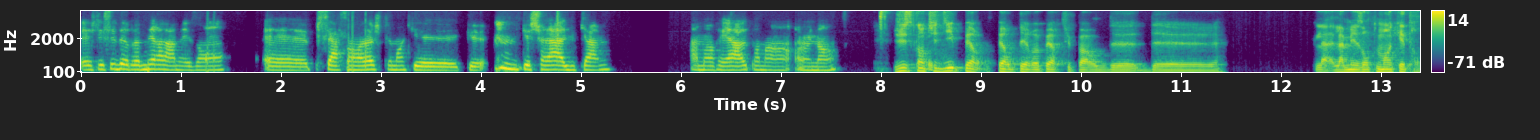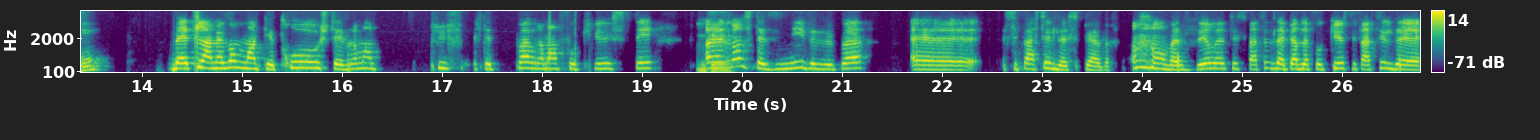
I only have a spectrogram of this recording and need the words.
j'ai décidé de revenir à la maison. Puis c'est à ce moment-là, justement, que, que, que, je suis allée à l'UCAM, à Montréal, pendant un an. Juste quand tu dis perdre tes repères, tu parles de. de... La, la, maison te manquait trop? Ben, la maison me manquait trop. J'étais vraiment plus. J'étais pas vraiment focus. Honnêtement, aux États-Unis, je veux pas, euh, c'est facile de se perdre, on va se dire. C'est facile de perdre le focus, c'est facile de.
